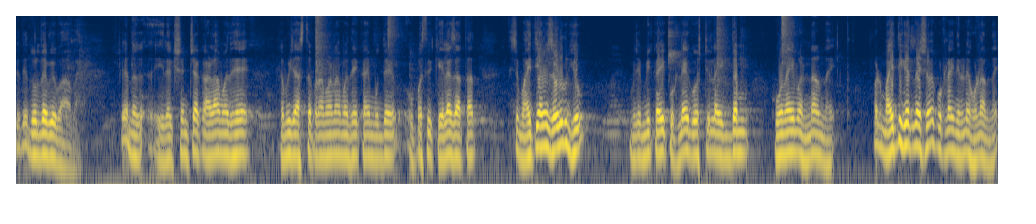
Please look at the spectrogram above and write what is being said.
तर ते दुर्दैवी बाब आहे. नग इलेक्शनच्या काळामध्ये कमी जास्त प्रमाणामध्ये काही मुद्दे उपस्थित केल्या जातात. त्याची माहिती आम्ही जरूर घेऊ. म्हणजे मी काही कुठल्याही गोष्टीला एकदम हो नाही म्हणणार नाही. पण माहिती घेतल्याशिवाय कुठलाही निर्णय होणार नाही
